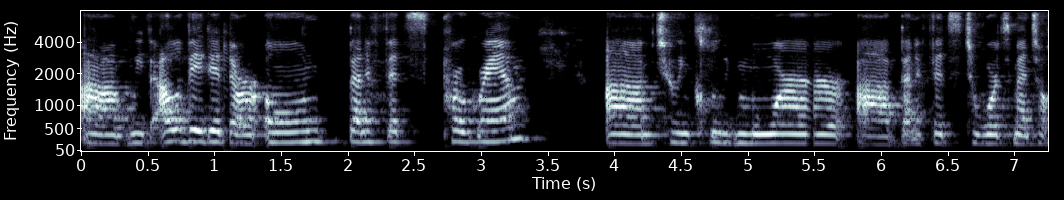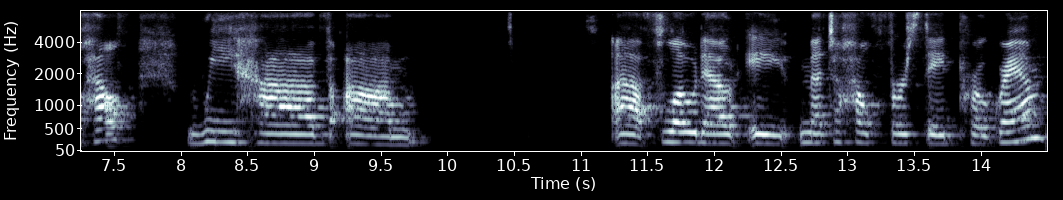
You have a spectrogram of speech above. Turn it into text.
Um, we've elevated our own benefits program. Um, to include more uh, benefits towards mental health. We have um, uh, flowed out a mental health first aid program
